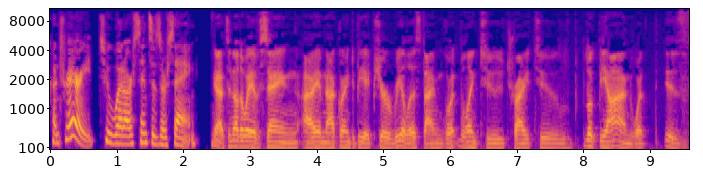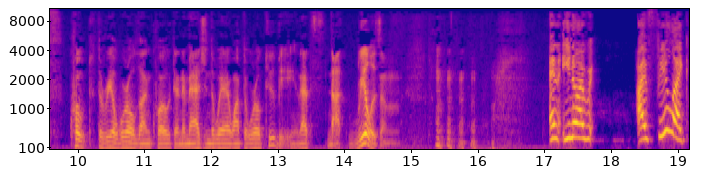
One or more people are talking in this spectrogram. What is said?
contrary to what our senses are saying. Yeah, it's another way of saying I am not going to be a pure realist. I'm go- willing to try to look beyond what is quote the real world unquote and imagine the way I want the world to be. That's not realism. And you know, I, re- I feel like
